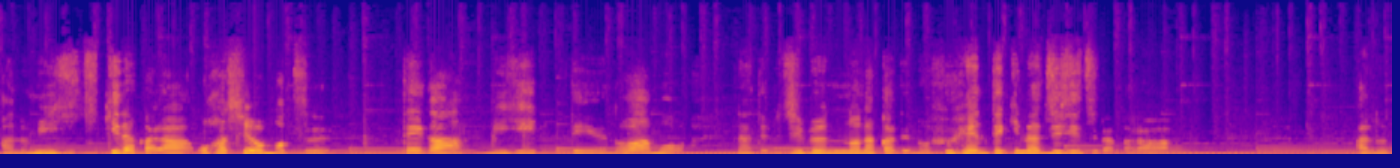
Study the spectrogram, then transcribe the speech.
あの右利きだからお箸を持つ手が右っていうのはもうなんていうの自分の中での普遍的な事実だからあの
